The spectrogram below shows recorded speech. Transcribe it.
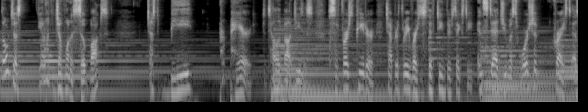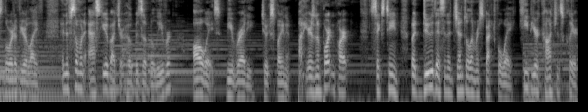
Don't just, you don't have to jump on a soapbox. Just be prepared to tell about Jesus. So 1 Peter chapter 3 verses 15 through 16. Instead, you must worship Christ as Lord of your life. And if someone asks you about your hope as a believer, always be ready to explain it. But here's an important part. 16. But do this in a gentle and respectful way. Keep your conscience clear.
